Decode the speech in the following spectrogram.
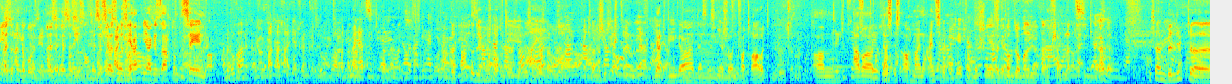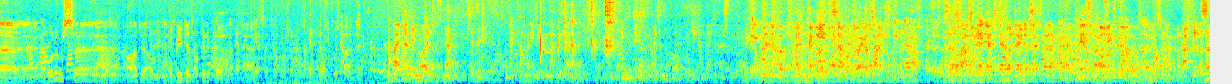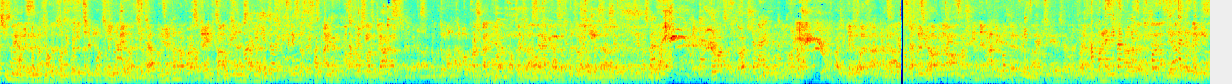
Also, also es, ist, es ist ja so, Sie hatten ja gesagt um 10. Jadwiga, das ist mir schon vertraut. Ähm, aber das ist auch meine einzige Begegnung mit Schlesien. Kommen Sie doch mal in den Grafschaplatz. Gerne. Ist ein beliebter äh, Erholungsort, ja, Gebiet jetzt auch für die Polen. Ne? weiter den neuen, ne? Sehen Sie? Und dann kam er in die immer diese Erde, diese Hängebilder, also vor. Die kam gleich nach Westen. Man könnte 10 Prozent A potem nie brakuje słów polskich zamiast niemieckich.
